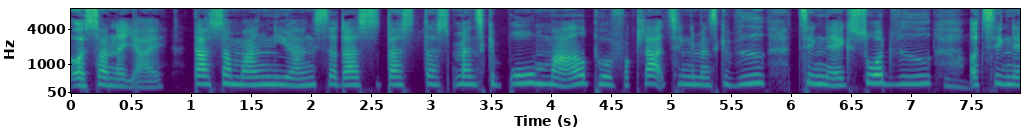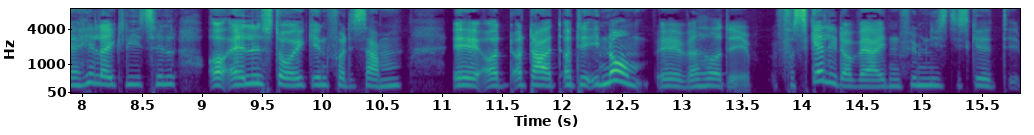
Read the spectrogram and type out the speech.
og sådan er jeg. Der er så mange nuancer. Der er, der, der, man skal bruge meget på at forklare tingene. Man skal vide, at tingene er ikke sort-hvide, mm. og tingene er heller ikke lige til, og alle står ikke ind for det samme. Øh, og, og, der, og det er enormt, øh, hvad hedder det, forskelligt at være i den feministiske de-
